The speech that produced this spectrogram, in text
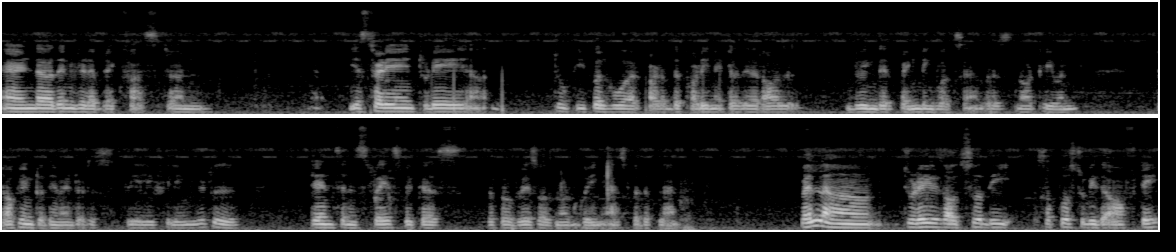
And uh, then we had a breakfast and yesterday and today uh, two people who are part of the coordinator they are all doing their pending works. And i was not even talking to them and i was really feeling little tense and stressed because the progress was not going as per the plan. Well uh, today is also the supposed to be the off day,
